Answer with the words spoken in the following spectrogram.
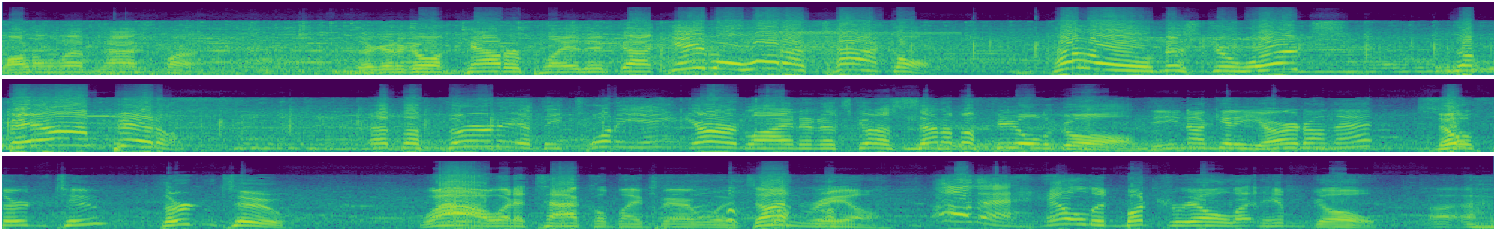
Ball on the left hash mark. They're going to go a counter play. They've got Gable. What a tackle! Hello, Mr. Woods. The bear bit him at the 30, at the 28 yard line, and it's going to set up a field goal. Did he not get a yard on that? Still Nope. third and two? Third and two. Wow, what a tackle by Bear Woods. Unreal. How the hell did Montreal let him go? Uh,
